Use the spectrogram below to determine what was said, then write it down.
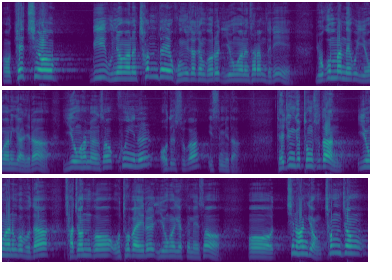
어, 캐치업이 운영하는 천 대의 공유 자전거를 이용하는 사람들이 요금만 내고 이용하는 게 아니라 이용하면서 코인을 얻을 수가 있습니다. 대중교통 수단 이용하는 것보다 자전거, 오토바이를 이용하게끔 해서 어, 친환경, 청정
